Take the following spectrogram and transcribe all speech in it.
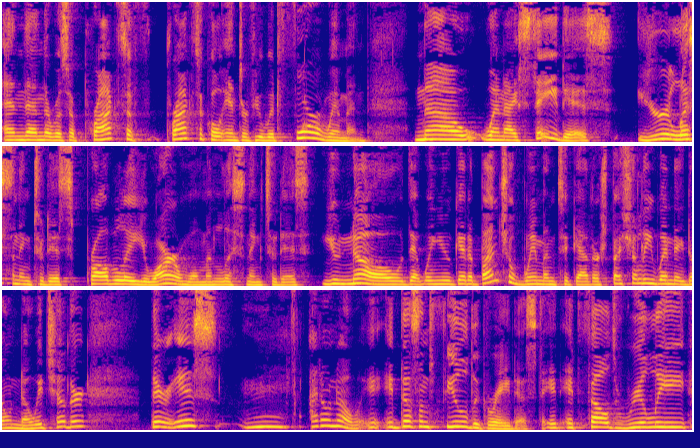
and then there was a practical interview with four women. Now, when I say this, you're listening to this, probably you are a woman listening to this. You know that when you get a bunch of women together, especially when they don't know each other, there is, mm, I don't know, it, it, doesn't feel the greatest. It, it felt really,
